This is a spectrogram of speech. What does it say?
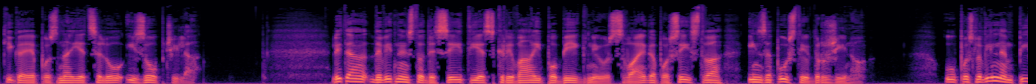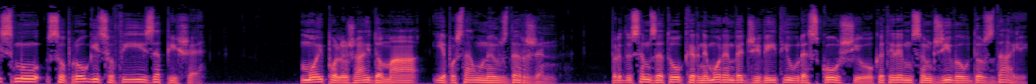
ki ga je poznaje celo izobčila. Leta 1910 je skrivaj pobegnil z svojega posestva in zapustil družino. V poslovilnem pismu soprogi Sofiji zapiše: Moj položaj doma je postal neuzdržen, predvsem zato, ker ne morem več živeti v razkošju, v katerem sem živel do zdaj.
